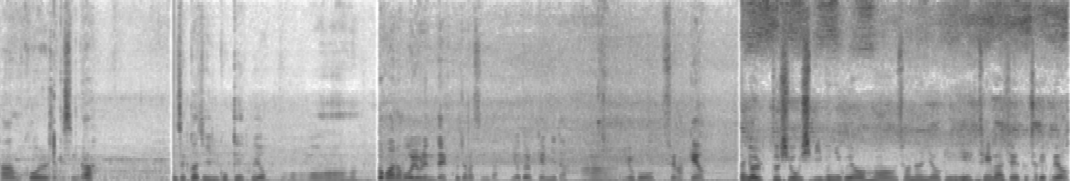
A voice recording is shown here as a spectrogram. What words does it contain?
다음 콜 잡겠습니다. 현재까지 7개 했고요. 어, 어, 어. 또 하나 먹으려고 그랬는데 콜 잡았습니다. 8개입니다. 아, 요거 수행할게요. 12시 52분이고요. 어, 저는 여기 트리마즈에 도착했고요.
